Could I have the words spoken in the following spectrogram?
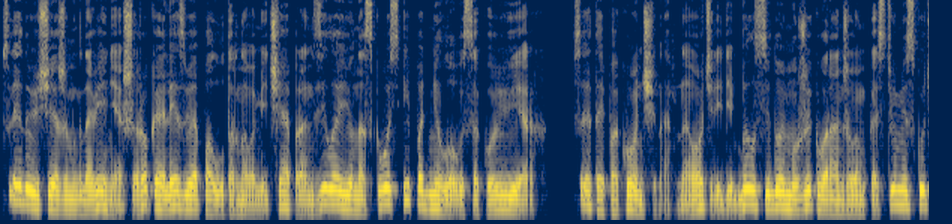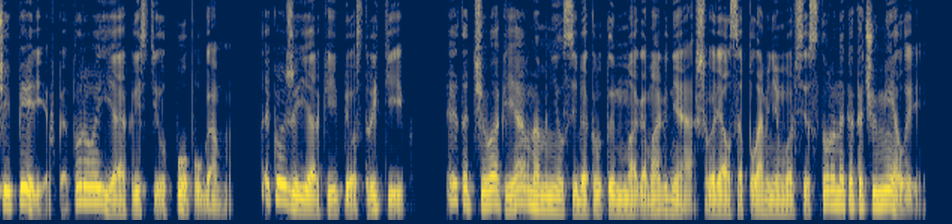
В следующее же мгновение широкое лезвие полуторного меча пронзило ее насквозь и подняло высоко вверх. С этой покончено. На очереди был седой мужик в оранжевом костюме с кучей перьев, которого я окрестил попугом. Такой же яркий и пестрый тип. Этот чувак явно мнил себя крутым магом огня, швырялся пламенем во все стороны, как очумелый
